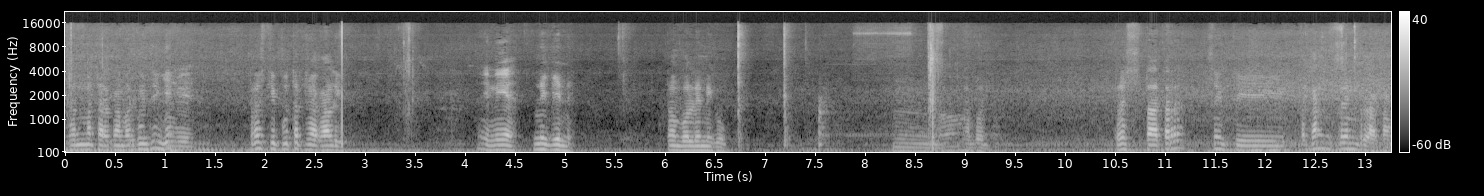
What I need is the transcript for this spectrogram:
Dan medal gambar kunci nggih. Nggih. Terus diputar dua kali. Ini ya. Niki nih. Tombol niku. Hmm, Oh. ampun. Terus starter sing ditekan rem belakang.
